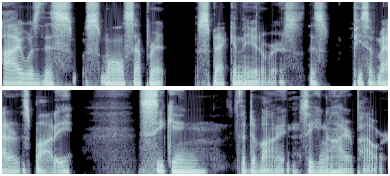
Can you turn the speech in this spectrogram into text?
I was this small, separate speck in the universe, this piece of matter, this body, seeking the divine, seeking a higher power,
